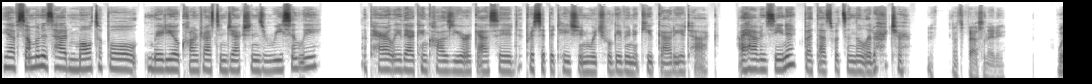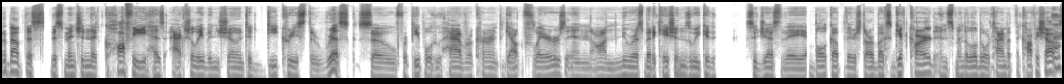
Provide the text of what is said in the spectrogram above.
yeah. If someone has had multiple radio contrast injections recently, apparently that can cause uric acid precipitation, which will give you an acute gouty attack. I haven't seen it, but that's what's in the literature. That's fascinating. What about this this mention that coffee has actually been shown to decrease the risk? So for people who have recurrent gout flares and on numerous medications, we could suggest they bulk up their Starbucks gift card and spend a little bit more time at the coffee shop?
